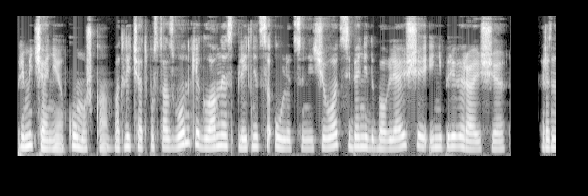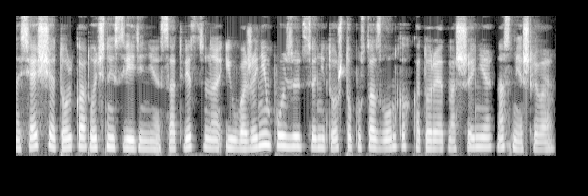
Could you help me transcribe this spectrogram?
Примечание. Кумушка. В отличие от пустозвонки, главная сплетница улицы, ничего от себя не добавляющая и не привирающая разносящая только точные сведения, соответственно, и уважением пользуется не то что пустозвонках, которые отношение насмешливое.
